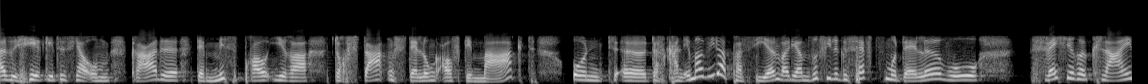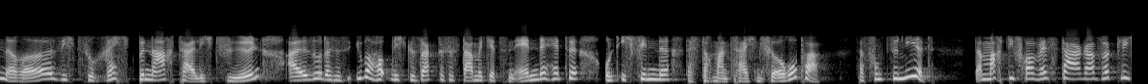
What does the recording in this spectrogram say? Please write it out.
Also hier geht es ja um gerade der Missbrauch ihrer doch starken Stellung auf dem Markt. Und äh, das kann immer wieder passieren, weil die haben so viele Geschäftsmodelle, wo schwächere, kleinere sich zu Recht benachteiligt fühlen. Also, das ist überhaupt nicht gesagt, dass es damit jetzt ein Ende hätte. Und ich finde, das ist doch mal ein Zeichen für Europa. Das funktioniert. Da macht die Frau Vestager wirklich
